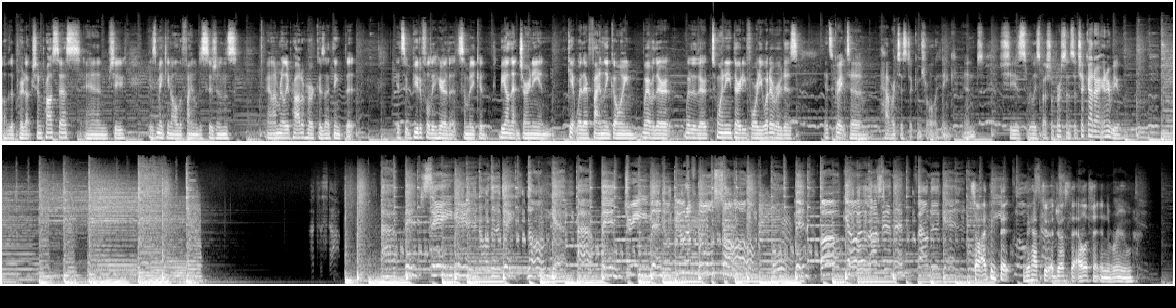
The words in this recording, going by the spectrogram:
of the production process and she is making all the final decisions. And I'm really proud of her because I think that it's beautiful to hear that somebody could be on that journey and get where they're finally going, whether they're whether they're 20, 30, 40, whatever it is. It's great to have artistic control, I think, and she's a really special person. So check out our interview. Think that we have to address the elephant in the room,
